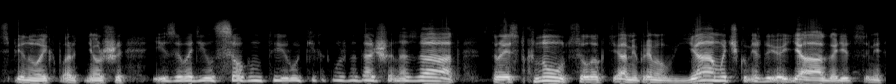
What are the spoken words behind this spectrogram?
спиной к партнерше и заводил согнутые руки как можно дальше назад, стараясь ткнуться локтями прямо в ямочку между ее ягодицами.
